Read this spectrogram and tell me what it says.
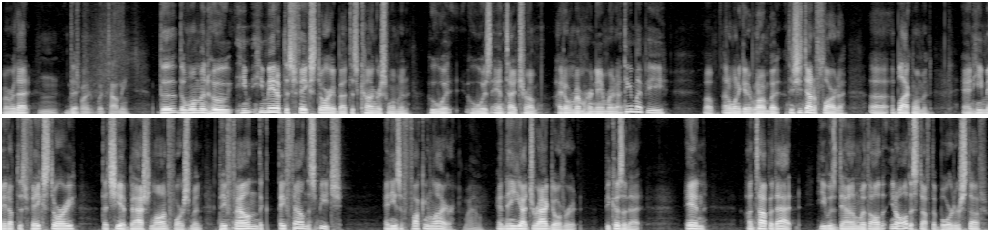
Remember that? Which one would tell me? The the woman who he he made up this fake story about this congresswoman who who was anti-Trump. I don't remember her name right now. I think it might be. Well, I don't want to get it wrong, but I think she's down in Florida, uh, a black woman, and he made up this fake story that she had bashed law enforcement. They found the they found the speech, and he's a fucking liar Wow. and then he got dragged over it because of that. And on top of that, he was down with all the you know all the stuff, the border stuff.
